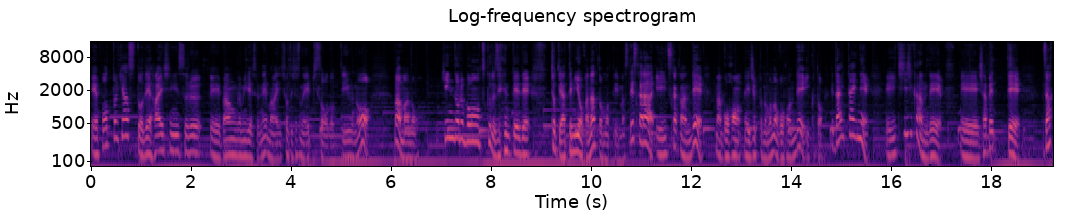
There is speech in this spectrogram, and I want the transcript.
えー、ポッドキャストで配信する、えー、番組ですよね。まあ、一つ一つのエピソードっていうのを、まあ、まあ、あの、Kindle 本を作る前提でちょっとやってみようかなと思っています。ですからえ、5日間で、まあ、5本え、10分のものを5本でいくと。で大体ね、1時間で喋、えー、って、ざっ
